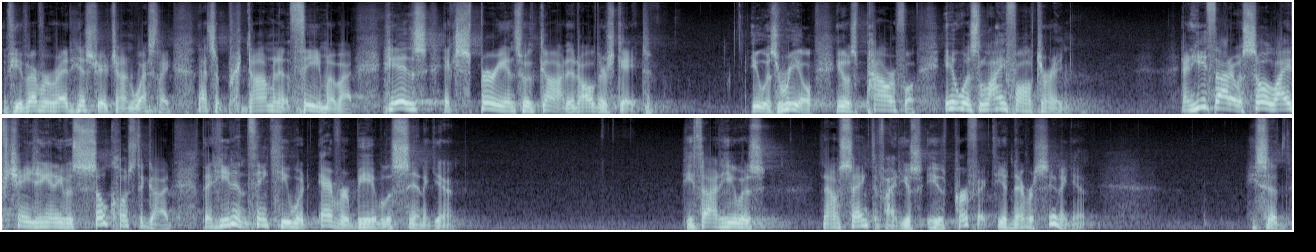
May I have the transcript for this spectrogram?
If you've ever read history of John Wesley, that's a predominant theme about his experience with God at Aldersgate. It was real, it was powerful, it was life altering. And he thought it was so life changing and he was so close to God that he didn't think he would ever be able to sin again. He thought he was now sanctified. He was, he was perfect. He had never sinned again. He said,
